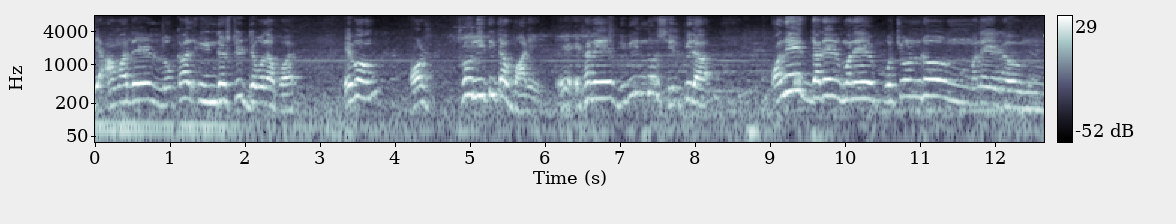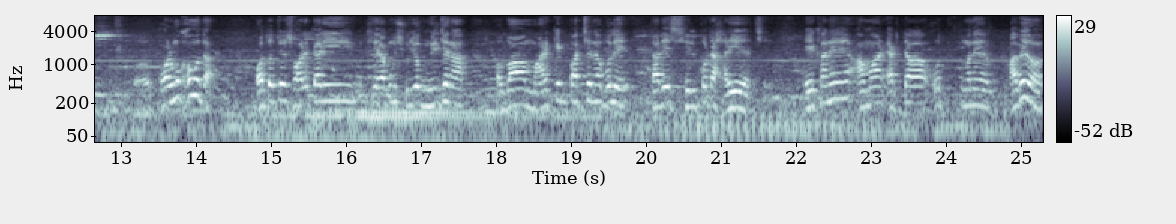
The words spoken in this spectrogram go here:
যে আমাদের লোকাল ইন্ডাস্ট্রি ডেভেলপ হয় এবং অর্থনীতিটা বাড়ে। এখানে বিভিন্ন শিল্পীরা অনেক যাদের মানে প্রচণ্ড মানে কর্মক্ষমতা অথচ সরকারি সেরকম সুযোগ মিলছে না বা মার্কেট পাচ্ছে না বলে তাদের শিল্পটা হারিয়ে যাচ্ছে। এখানে আমার একটা মানে আবেদন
